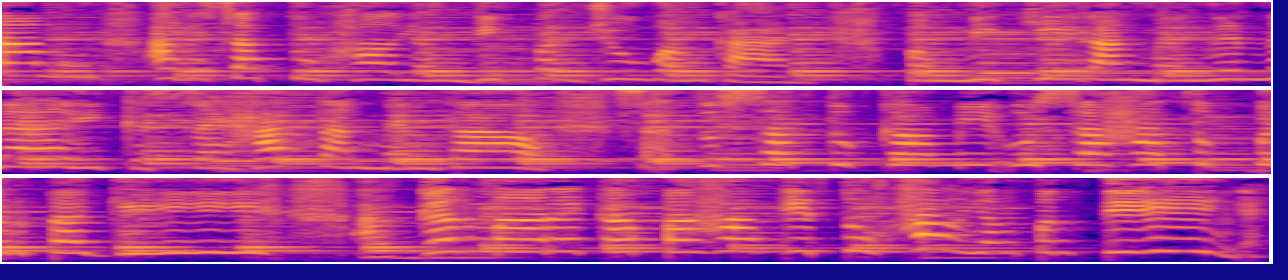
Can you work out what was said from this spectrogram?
Namun ada satu hal yang diperjuangkan. Pemikiran mengenai kesehatan mental. Satu-satu kami usaha untuk berbagi Agar mereka paham itu hal yang penting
